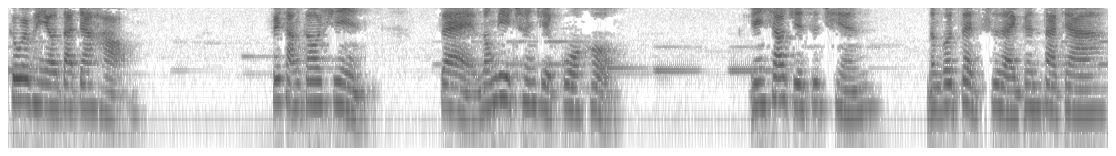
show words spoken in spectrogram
各位朋友，大家好！非常高兴在农历春节过后，元宵节之前，能够再次来跟大家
